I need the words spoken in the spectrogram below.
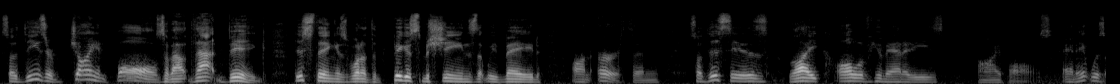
So these are giant balls about that big. This thing is one of the biggest machines that we've made on Earth. And so this is like all of humanity's eyeballs. And it was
